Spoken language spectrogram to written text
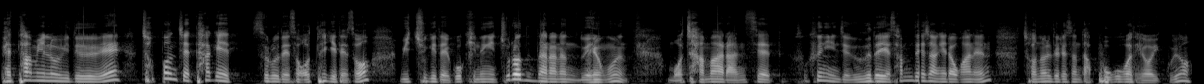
베타밀로이드의 첫 번째 타겟 으로 돼서 어택이 돼서 위축이 되고 기능이 줄어든다라는 내용은 뭐 자마, 란셋, 흔히 이제 의대의 3대 장이라고 하는 저널들에선 다 보고가 되어 있고요.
